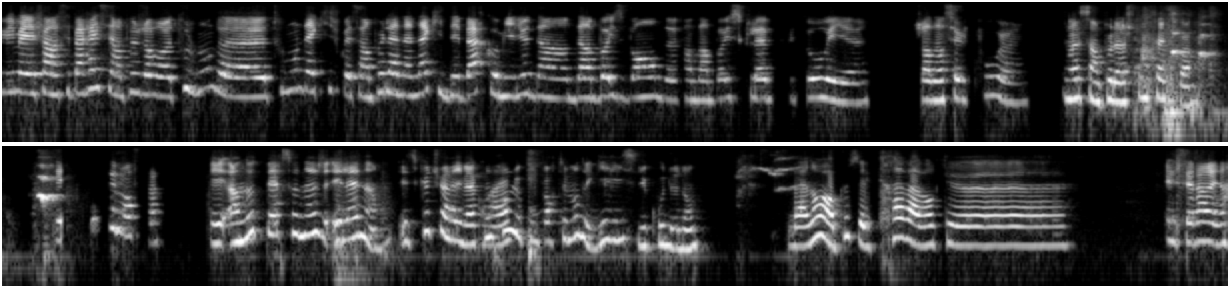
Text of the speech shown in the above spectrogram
Oui, mais enfin, c'est pareil, c'est un peu genre euh, tout le monde, euh, tout le monde la kiffe quoi. C'est un peu la nana qui débarque au milieu d'un d'un boys band, enfin d'un boys club plutôt, et euh, genre d'un seul coup. euh, Ouais, c'est un peu la schtroumpfette quoi. Exactement ça. Et un autre personnage, Hélène, est-ce que tu arrives à comprendre le comportement de Gillis du coup dedans? Bah non, en plus, elle crève avant que. Elle sert à rien.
